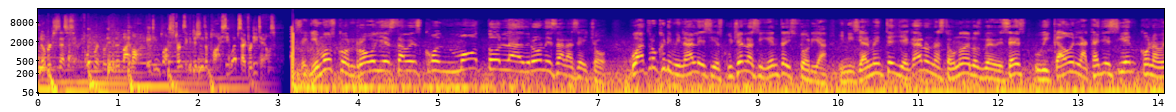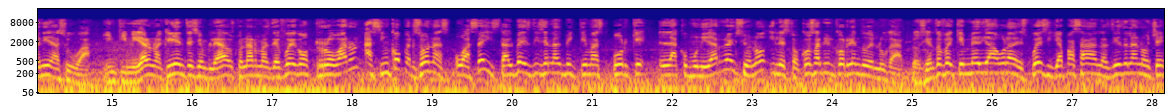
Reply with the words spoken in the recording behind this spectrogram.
No purchase necessary. Full prohibited by law. 18 plus terms and conditions apply. See website for details. Seguimos con robo y esta vez con motoladrones al acecho. Cuatro criminales, y escuchen la siguiente historia. Inicialmente llegaron hasta uno de los BBCs ubicado en la calle 100 con Avenida Suba. Intimidaron a clientes y empleados con armas de fuego. Robaron a cinco personas, o a seis tal vez, dicen las víctimas, porque la comunidad reaccionó y les tocó salir corriendo del lugar. Lo cierto fue que media hora después y ya pasadas las 10 de la noche,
